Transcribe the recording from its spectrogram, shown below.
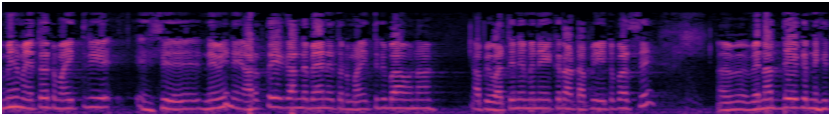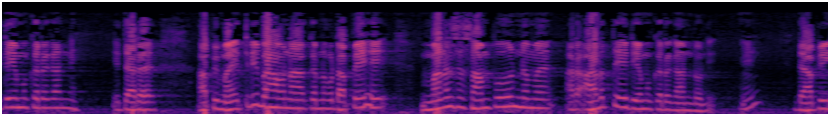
මෙහම එතට මෛත්‍රී නෙවෙන අර්ථය ගන්න බෑන එතට මෛත්‍රී භාවන අපි වචනය මෙනේ කරට අපි ඊට පස්සේ වෙනත් දේකරන හිතයමු කරගන්නේ. ඉතර අපි මෛත්‍රී භාවනා කරනකොට අපේ මනස සම්පූර්ණම අර අර්ථයට යමු කර ගණ්ඩොලි. ද අපි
